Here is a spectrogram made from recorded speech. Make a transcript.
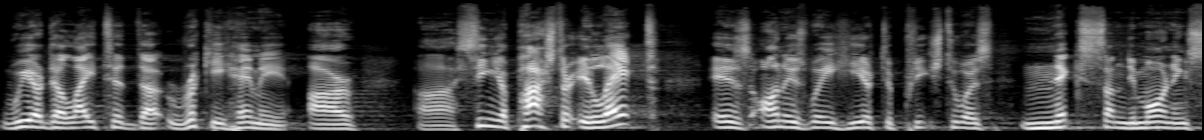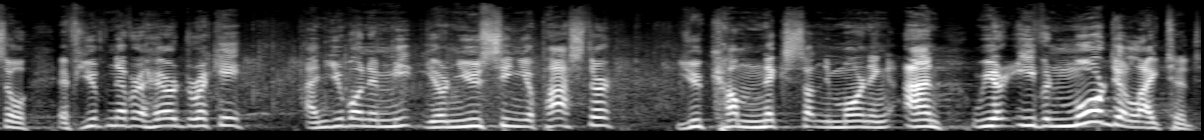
we are delighted that Ricky Hemme, our uh, senior pastor elect, is on his way here to preach to us next Sunday morning. So if you've never heard Ricky and you want to meet your new senior pastor, you come next Sunday morning. And we are even more delighted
